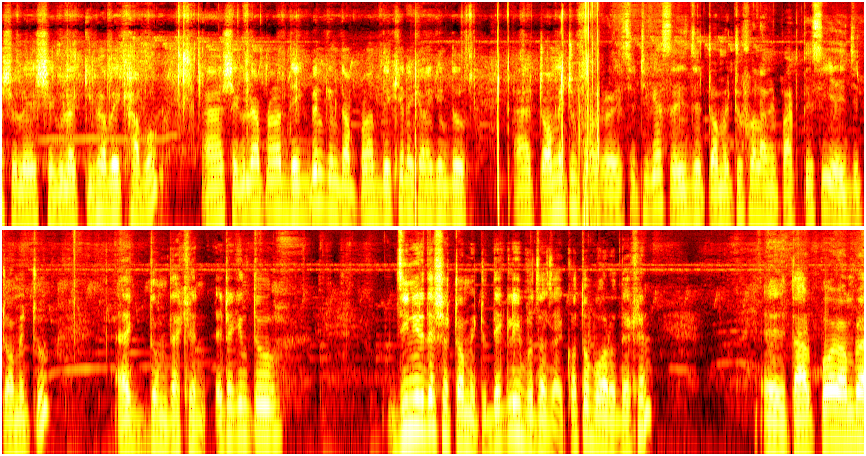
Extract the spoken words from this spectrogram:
আসলে সেগুলো কীভাবে খাব সেগুলো আপনারা দেখবেন কিন্তু আপনারা দেখেন এখানে কিন্তু টমেটো ফল রয়েছে ঠিক আছে? এই যে টমেটো ফল আমি পারতেছি এই যে টমেটো একদম দেখেন এটা কিন্তু জিনের দেশের টমেটো, দেখলেই বোঝা যায়। কত বড়, দেখেন। এই, তারপর আমরা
